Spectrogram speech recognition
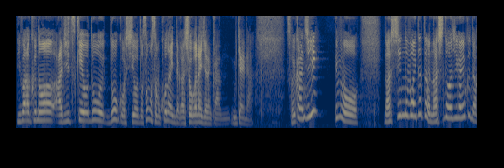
リワークの味付けをどう、どうこうしようと、そもそも来ないんだからしょうがないじゃないか、みたいな。そういう感じ？でも、梨の場合だったら梨の味が良くな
